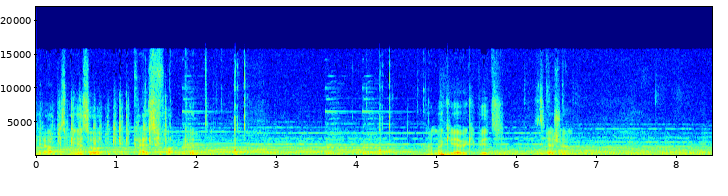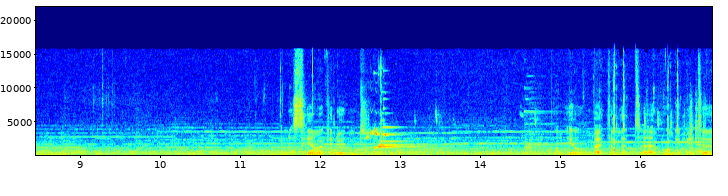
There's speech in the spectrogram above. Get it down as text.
Genau, dass man hier so im Kreis fahren könnte. Wir Gewerbegebiet. Sehr schön. Industrie haben wir genügend. Haben hier oben weiter mit äh, Wohngebiete.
